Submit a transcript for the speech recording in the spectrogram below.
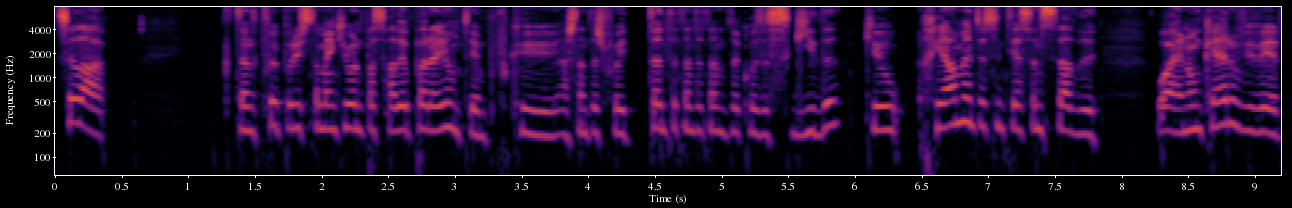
sei lá. Tanto que foi por isso também que o ano passado eu parei um tempo, porque às tantas foi tanta, tanta, tanta coisa seguida que eu realmente eu senti essa necessidade de uai, eu não quero viver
